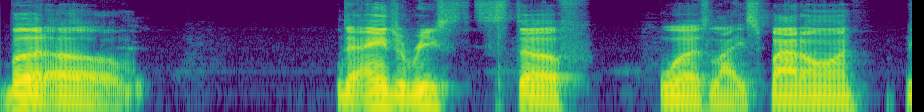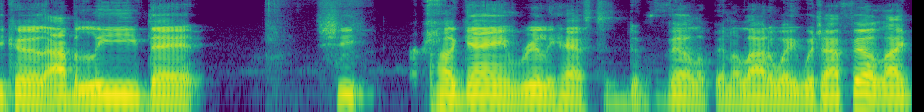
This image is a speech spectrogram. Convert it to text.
But um the Angel Reese stuff was like spot on because I believe that she her game really has to develop in a lot of ways, which I felt like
